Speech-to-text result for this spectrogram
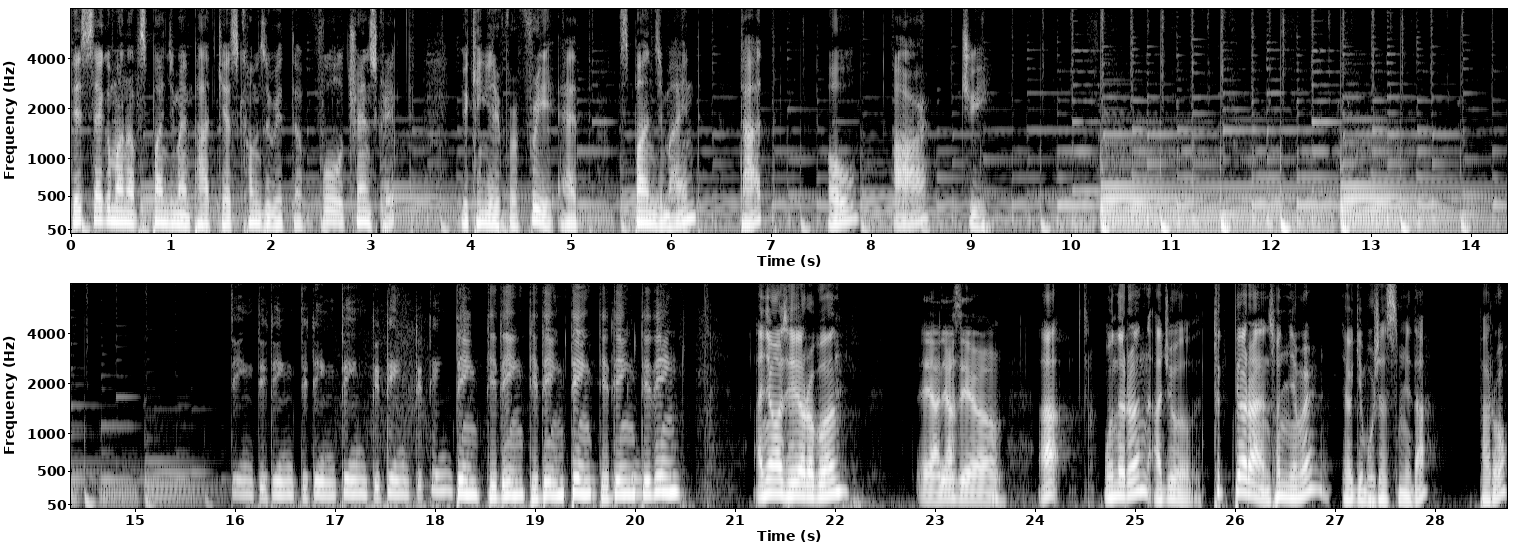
This segment of SpongeMind podcast comes with the full transcript. You can get it for free at spongemind.org. 띵디딩디딩디딩디딩디딩. 띵디딩디딩띵디딩디딩. 안녕하세요, 여러분. 네, 안녕하세요. 아, 오늘은 아주 특별한 손님을 여기 모셨습니다. 바로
